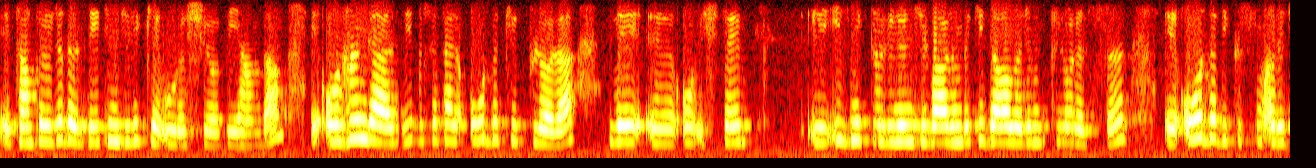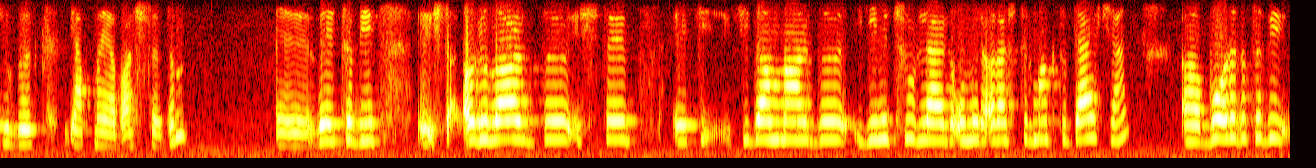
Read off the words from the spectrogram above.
e, Tampere Hoca da zeytincilikle uğraşıyor bir yandan. E, Orhan Gazi bu sefer oradaki flora ve e, o işte e, İzmit Gölü'nün civarındaki dağların florası. E, orada bir kısım arıcılık yapmaya başladım. E, ve tabii e, işte arılardı, işte e, fidanlardı, yeni türlerdi onları araştırmaktı derken e, bu arada tabii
